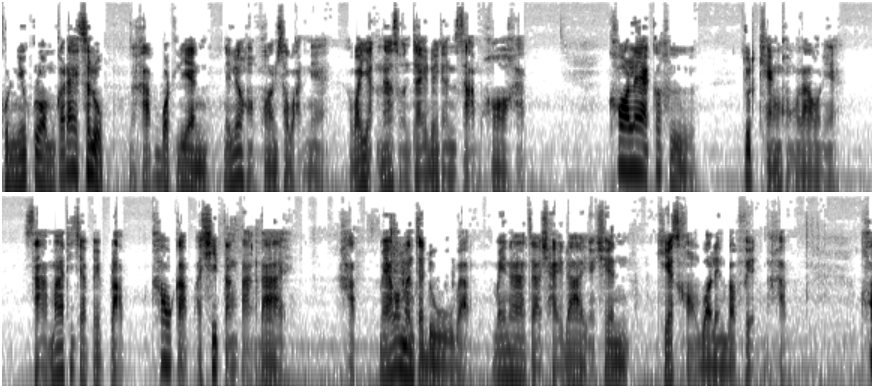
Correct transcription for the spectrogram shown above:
คุณนิ้วกลมก็ได้สรุปนะครับบทเรียนในเรื่องของพรสวรรค์เนี่ยไว้อย่างน่าสนใจด้วยกัน 3 ข้อครับ ข้อแรกก็คือ จุดแข็งของเราเนี่ยสามารถที่จะไปปรับเข้ากับอาชีพต่างๆ ได้ครับแม้ว่ามันจะดูแบบไม่น่าจะใช้ได้อย่างเช่นเคสของวอร์เรนบัฟเฟตนะครับข้อ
